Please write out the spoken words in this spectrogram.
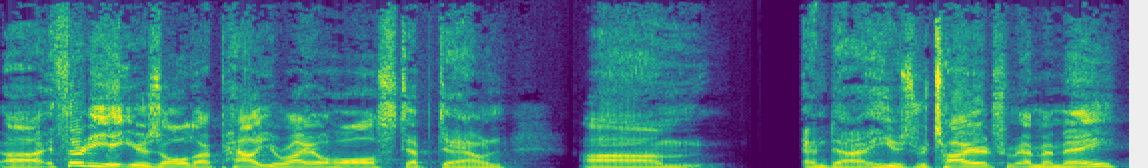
uh, at 38 years old, our pal Uriah Hall stepped down, um, and uh, he was retired from MMA,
